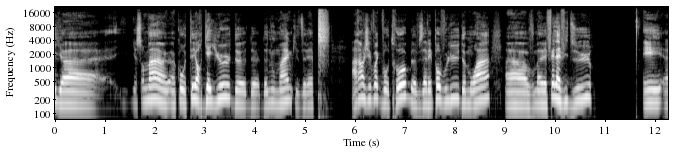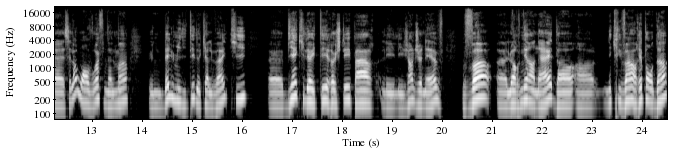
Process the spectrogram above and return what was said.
il, y a, sûrement un, côté orgueilleux de, nous-mêmes qui dirait Arrangez-vous avec vos troubles, vous n'avez pas voulu de moi, euh, vous m'avez fait la vie dure. Et c'est là où on voit finalement une belle humilité de Calvin qui, bien qu'il ait été rejeté par les gens de Genève, va euh, leur venir en aide en, écrivant, en répondant,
